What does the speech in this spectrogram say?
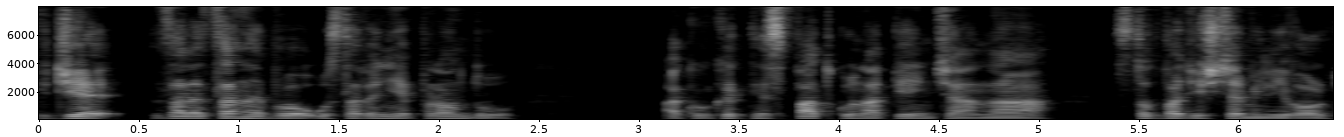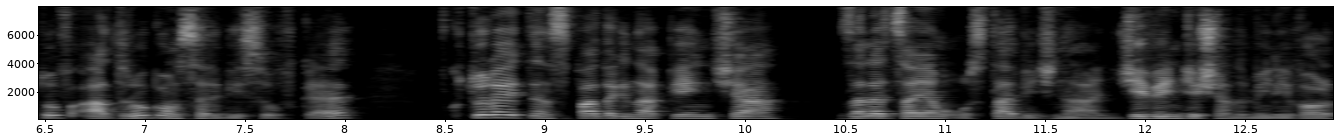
gdzie zalecane było ustawienie prądu, a konkretnie spadku napięcia na 120 mV, a drugą serwisówkę, w której ten spadek napięcia zalecają ustawić na 90 mV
